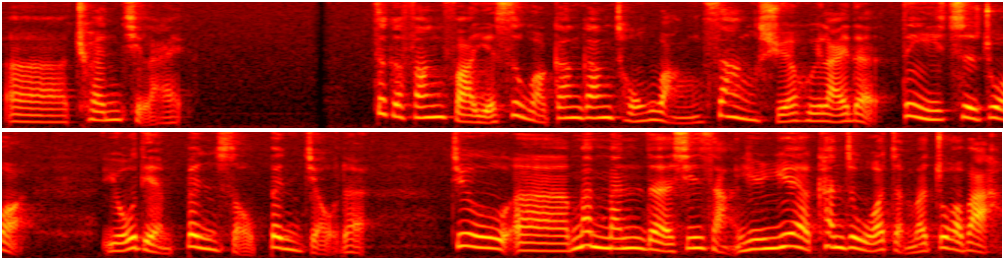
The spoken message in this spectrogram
呃圈起来。这个方法也是我刚刚从网上学回来的，第一次做，有点笨手笨脚的。就呃，慢慢的欣赏音乐，看着我怎么做吧。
